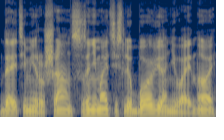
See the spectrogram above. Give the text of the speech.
«Дайте миру шанс», «Занимайтесь любовью, а не войной»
